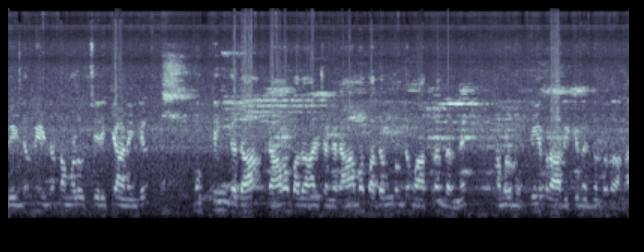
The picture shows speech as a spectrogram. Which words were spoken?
വീണ്ടും വീണ്ടും നമ്മൾ ഉച്ചരിക്കുകയാണെങ്കിൽ മുക്തിംഗത രാമപദാംശങ്ക രാമപദം കൊണ്ട് മാത്രം തന്നെ നമ്മൾ മുക്തിയെ പ്രാപിക്കും എന്നുള്ളതാണ്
